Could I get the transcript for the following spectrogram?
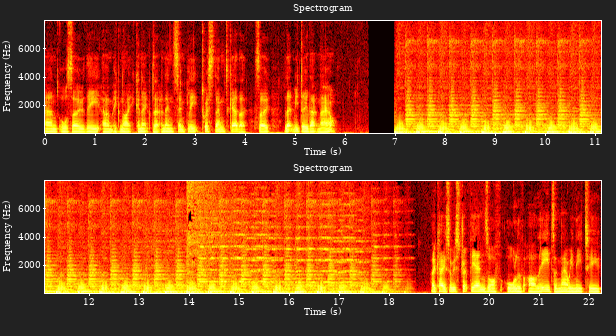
and also the um, Ignite connector and then simply twist them together. So let me do that now. Okay, so we stripped the ends off all of our leads and now we need to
